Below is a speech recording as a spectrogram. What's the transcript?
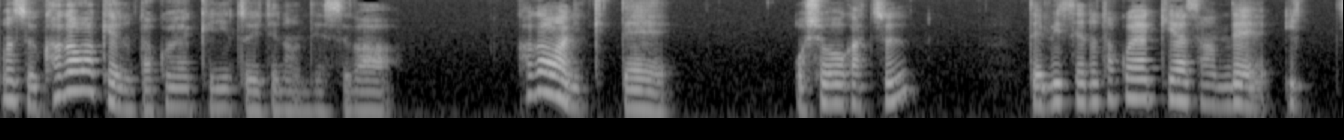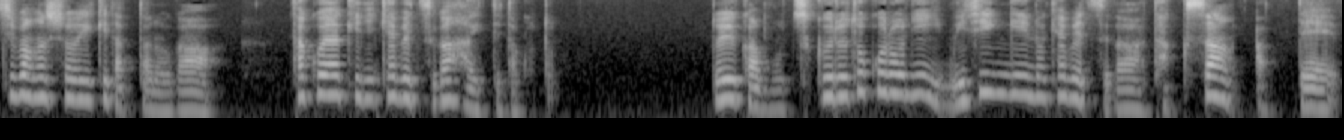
まず香川県のたこ焼きについてなんですが、香川に来てお正月出店のたこ焼き屋さんで一番衝撃だったのが、たこ焼きにキャベツが入ってたこと。というかもう作るところにみじん切りのキャベツがたくさんあって、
